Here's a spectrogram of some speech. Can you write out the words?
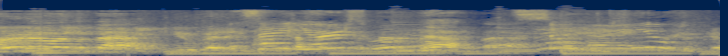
Bruno in the back. Is that yours? Yeah. So cute. Do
